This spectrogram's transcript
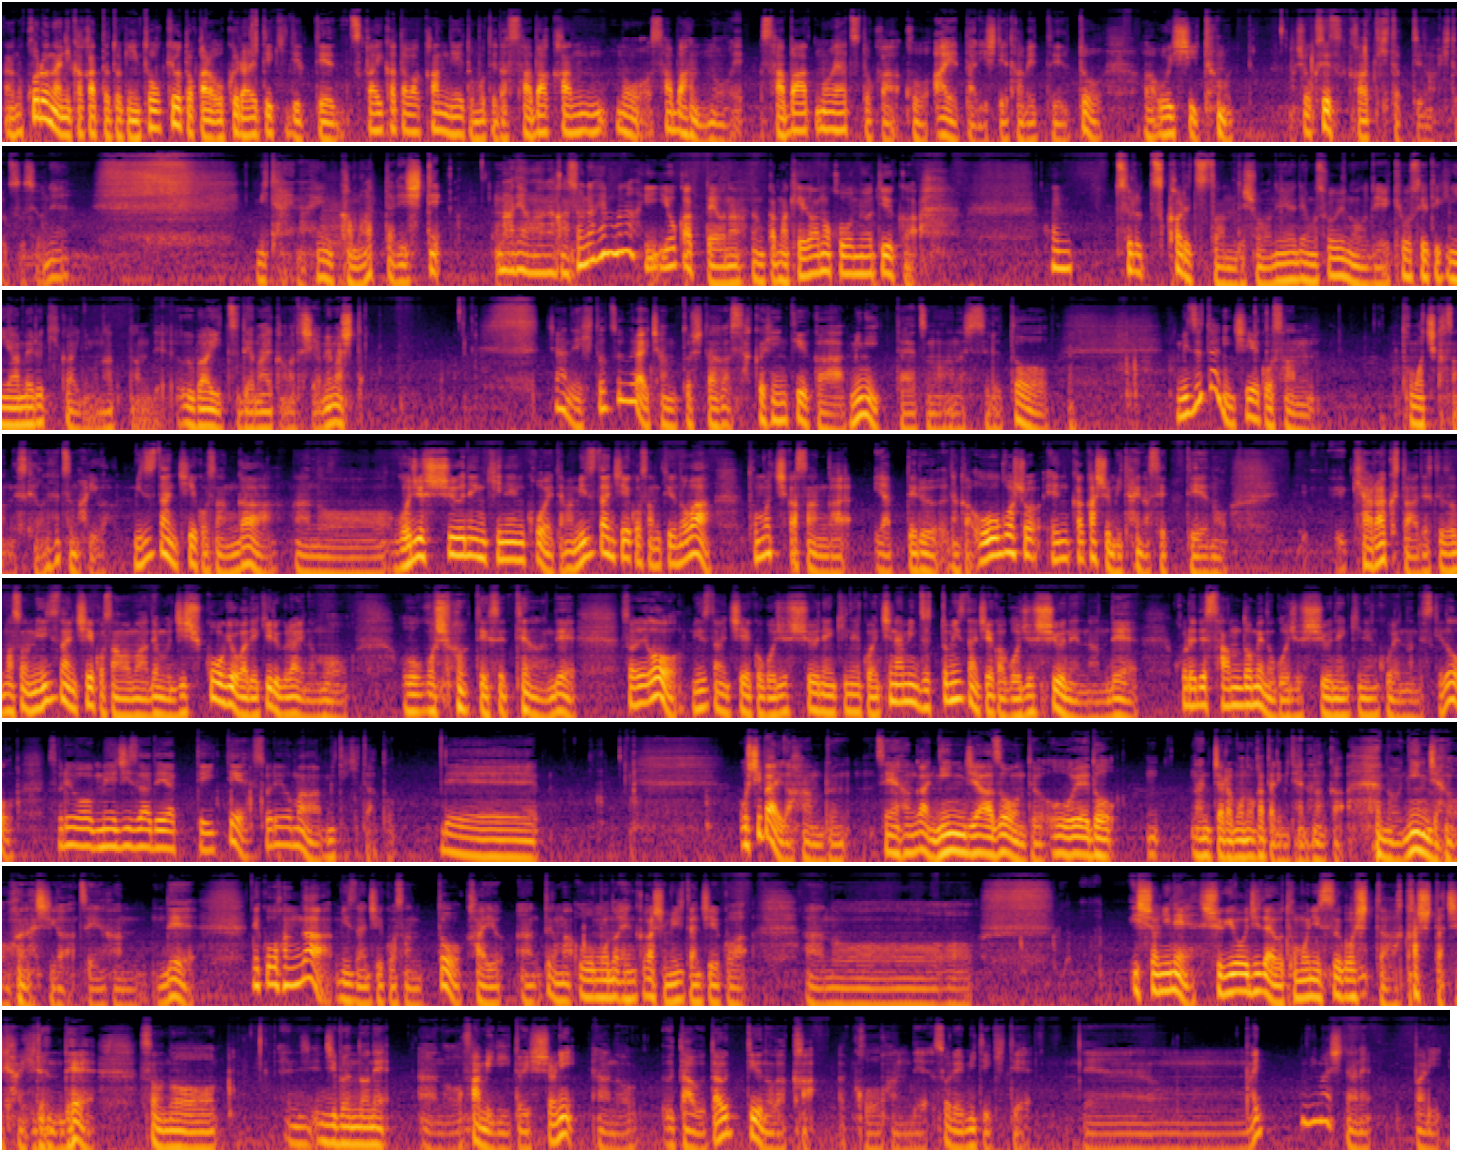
あのコロナにかかった時に東京都から送られてきてて使い方わかんねえと思ってたサバ缶のサバのサバのやつとかこうあえたりして食べてるとあ美味しいと思って食生活変わってきたっていうのは一つですよね。みたいな変化もあったりしてまあでもなんかその辺もな良かったよななんかまあ怪我の巧妙というかほんつる疲れてたんでしょうね。でもそういうので強制的に辞める機会にもなったんで UberEats 出前館私辞めました。じゃあね一つぐらいちゃんとした作品っていうか見に行ったやつの話すると水谷千恵子さん友近さんですけどねつまりは。水谷千恵子さんが、あの、50周年記念公演って、まあ、水谷千恵子さんっていうのは友近さんがやってるなんか大御所演歌歌手みたいな設定のキャラクターですけど、まあ、その水谷千恵子さんはまあでも自主興行ができるぐらいのもう大御所っていう設定なんでそれを水谷千恵子50周年記念公演ちなみにずっと水谷千恵子は50周年なんでこれで3度目の50周年記念公演なんですけどそれを明治座でやっていてそれをまあ見てきたと。でお芝居が半分前半が忍者ゾーンという大江戸なんちゃら物語みたいななんかあの忍者のお話が前半でで後半が水谷千恵子さんと会あてかまあ大物演歌歌手水谷千恵子はあのー、一緒にね修行時代を共に過ごした歌手たちがいるんでその自分のねあのファミリーと一緒にあの歌を歌うっていうのがか後半でそれ見てきてで参りましたねやっぱり。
